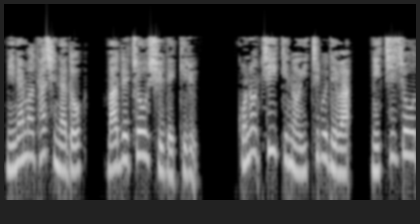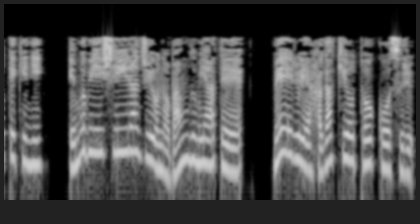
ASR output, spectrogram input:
水俣市など、まで聴取できる。この地域の一部では、日常的に MBC ラジオの番組宛てへ、メールやハガキを投稿する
